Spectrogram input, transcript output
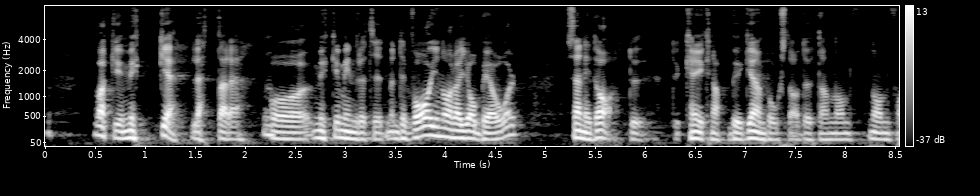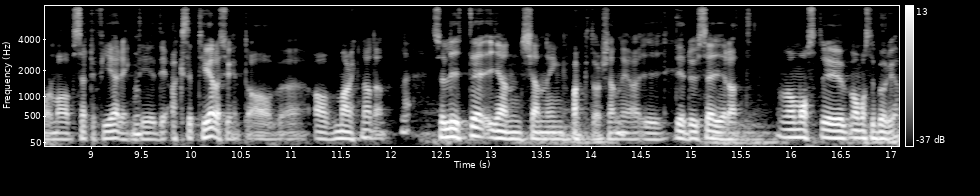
Det vart ju mycket lättare och mycket mindre tid men det var ju några jobbiga år. Sen idag, du, du kan ju knappt bygga en bostad utan någon, någon form av certifiering. Mm. Det, det, accepteras ju inte av, eh, av marknaden. Nej. Så lite igenkänningfaktor känner jag i det du säger att man måste, man måste börja.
